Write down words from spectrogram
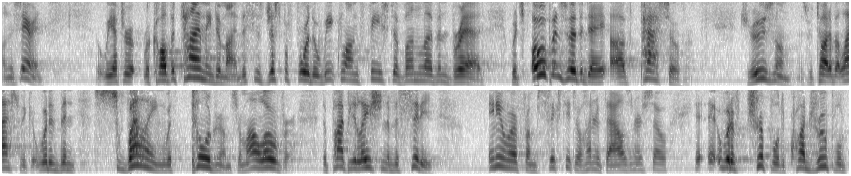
on this errand? we have to recall the timing to mind. This is just before the week long feast of unleavened bread, which opens with the day of Passover. Jerusalem, as we talked about last week, it would have been swelling with pilgrims from all over. The population of the city, anywhere from 60 to 100,000 or so, it, it, would have tripled, quadrupled,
